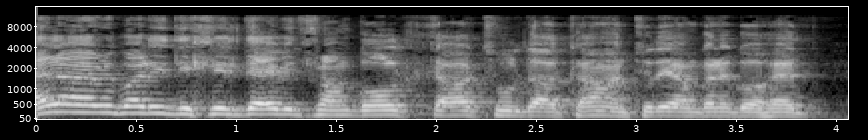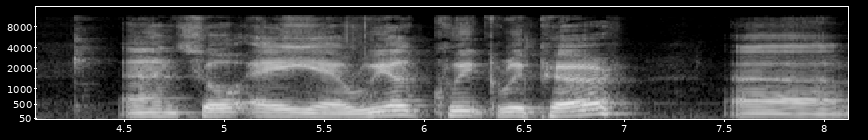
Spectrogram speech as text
Hello everybody, this is David from goldstartool.com and today I'm going to go ahead and show a, a real quick repair uh,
